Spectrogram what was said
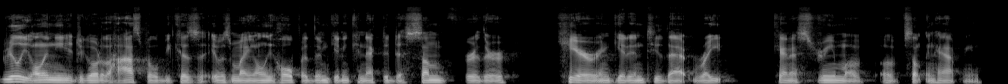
really only needed to go to the hospital because it was my only hope of them getting connected to some further care and get into that right kind of stream of, of something happening.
